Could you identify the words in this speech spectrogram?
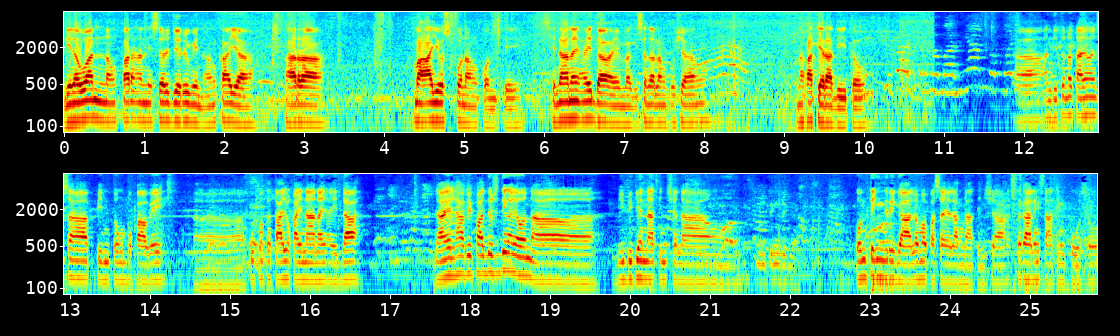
ginawan ng paraan ni Sir Jerwin ang kaya para maayos po ng konti. Si Nanay Aida ay mag-isa na lang po siyang nakatira dito Ah, andito na tayo sa Pintong Bukawe. Ah, pupunta tayo kay Nanay Aida. Dahil Happy Father's Day ngayon, ah, bibigyan natin siya ng kunting regalo. Mapasaya lang natin siya. Sa galing sa ating puso.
